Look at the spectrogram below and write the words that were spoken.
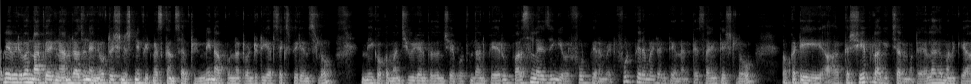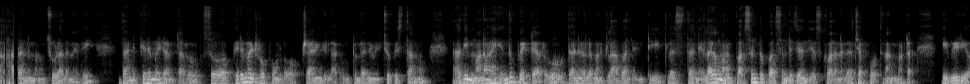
అదే ఎవరివన్ నా పేరు జ్ఞానరాజు. నేను న్యూట్రిషనిస్ట్ని ఫిట్నెస్ కన్సల్టెంట్ని. నాకున్న ట్వంటీ టూ ఇయర్స్ ఎక్స్పీరియన్స్లో మీకు ఒక మంచి వీడియోని ప్రజెంట్ చేయబోతుంది దాని పేరు personalizing your food pyramid. Food pyramid అంటే ఏంటంటే సైంటిస్ట్లో ఒకటి ఆ యొక్క షేప్ లాగా ఇచ్చారనమాట ఎలాగ మనకి ఆహారాన్ని మనం చూడాలనేది దాన్ని పిరమిడ్ అంటారు. సో పిరమిడ్ రూపంలో ట్రయాంగిల్ లాగా ఉంటుందని మీకు చూపిస్తాను. అది మన ఎందుకు పెట్టారు? దానివల్ల మనకి లాభాలు ఏంటి? ప్లస్ దాన్ని ఎలాగ మనం పర్సన్ టు పర్సన్ డిజైన్ చేసుకోవాలనేది చెప్పబోతున్నాను అనమాట ఈ వీడియో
